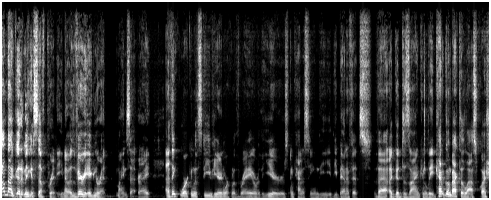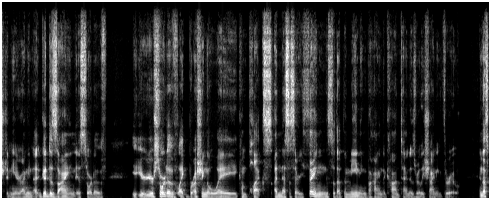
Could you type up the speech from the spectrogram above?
I'm not good at making stuff pretty. You know, it's a very ignorant mindset, right? And I think working with Steve here and working with Ray over the years and kind of seeing the the benefits that a good design can lead. Kind of going back to the last question here. I mean, a good design is sort of you're, you're sort of like brushing away complex unnecessary things so that the meaning behind the content is really shining through and that's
